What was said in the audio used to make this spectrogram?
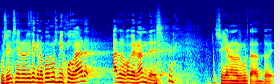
Pues hoy el Señor nos dice que no podemos ni juzgar a los gobernantes. Eso ya no nos gusta tanto. ¿eh?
